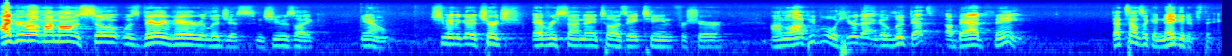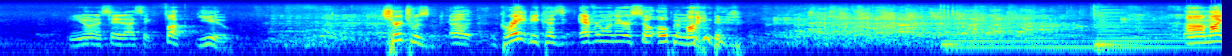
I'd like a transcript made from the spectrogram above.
I grew up, my mom was so was very, very religious, and she was like, you know, she made me go to church every Sunday until I was 18 for sure. And a lot of people will hear that and go, Luke, that's a bad thing. That sounds like a negative thing. And you know what I say? that? I say, fuck you. Church was uh, great because everyone there is so open-minded. Uh, my,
